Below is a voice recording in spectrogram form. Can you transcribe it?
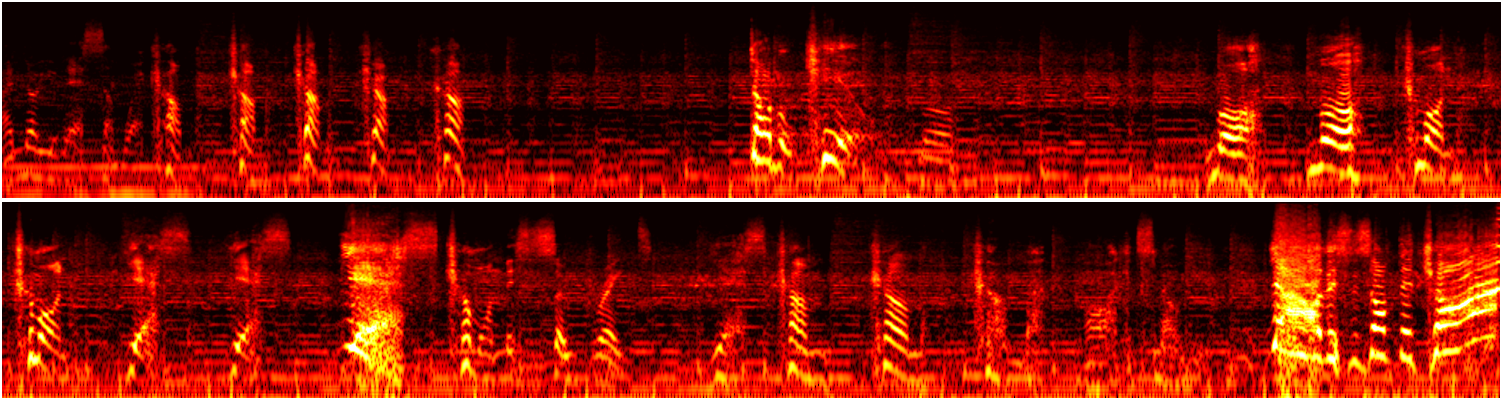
I know you're there somewhere. Come, come, come, come, come! Double kill! more. More, more! Come on, come on! Yes, yes, yes! Come on, this is so great! Yes, come, come, come! Oh, I can smell you. Yeah, this is off the charts!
